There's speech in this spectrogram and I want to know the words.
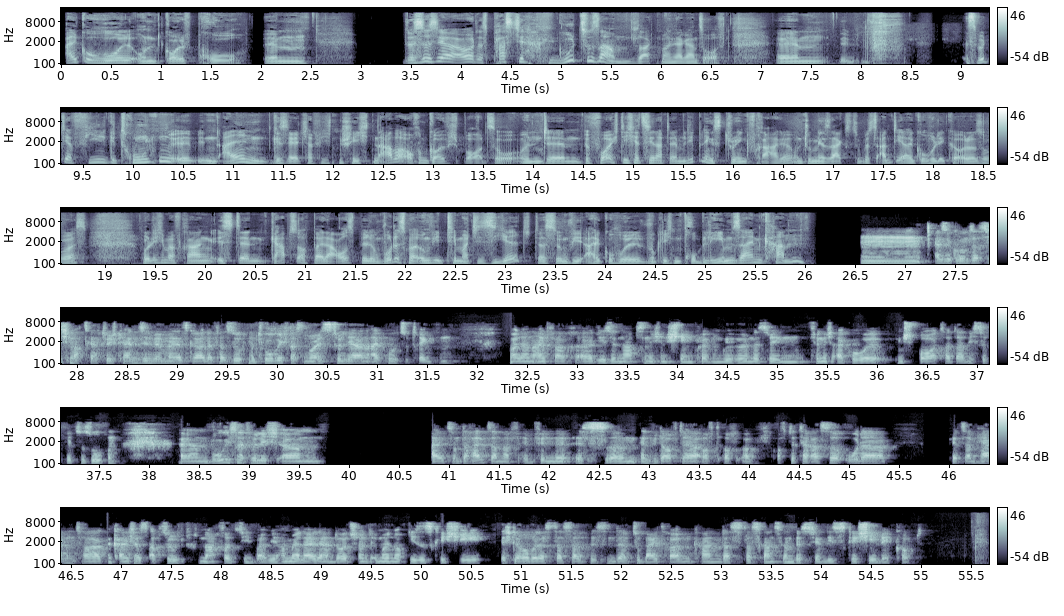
Alkohol und Golf Pro. Ähm, das ist ja, das passt ja gut zusammen, sagt man ja ganz oft. Ähm, es wird ja viel getrunken äh, in allen gesellschaftlichen Schichten, aber auch im Golfsport so. Und ähm, bevor ich dich jetzt hier nach deinem Lieblingsdrink frage und du mir sagst, du bist Antialkoholiker oder sowas, wollte ich mal fragen, ist denn, gab es auch bei der Ausbildung, wurde es mal irgendwie thematisiert, dass irgendwie Alkohol wirklich ein Problem sein kann? mh, also grundsätzlich macht es natürlich keinen Sinn, wenn man jetzt gerade versucht, motorisch was Neues zu lernen, Alkohol zu trinken, weil dann einfach äh, die Synapsen nicht entstehen können im Gehirn. Deswegen finde ich, Alkohol im Sport hat da nicht so viel zu suchen. Ähm, wo ich es natürlich ähm, als unterhaltsamer empfinde, ist ähm, entweder auf der, auf, auf, auf, der Terrasse oder jetzt am Herrentag kann ich das absolut nachvollziehen, weil wir haben ja leider in Deutschland immer noch dieses Klischee. Ich glaube, dass das ein bisschen dazu beitragen kann, dass das Ganze ein bisschen dieses Klischee wegkommt.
